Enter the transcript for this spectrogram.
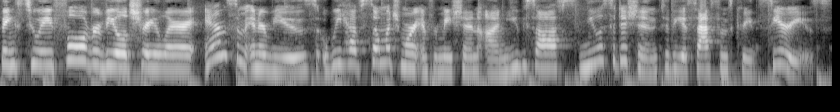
Thanks to a full reveal trailer and some interviews, we have so much more information on Ubisoft's newest addition to the Assassin's Creed series.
